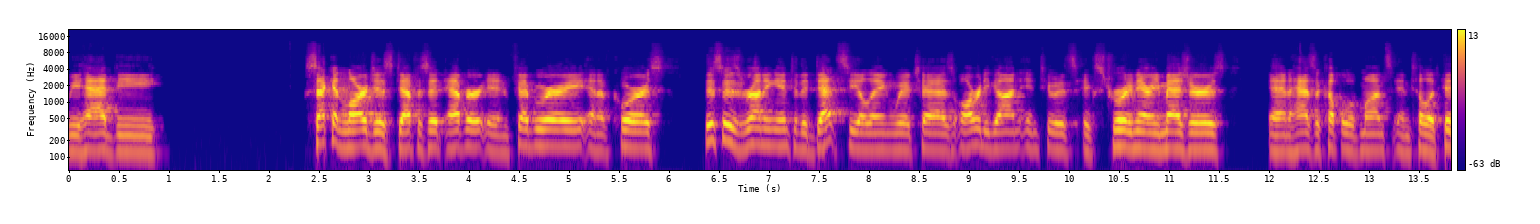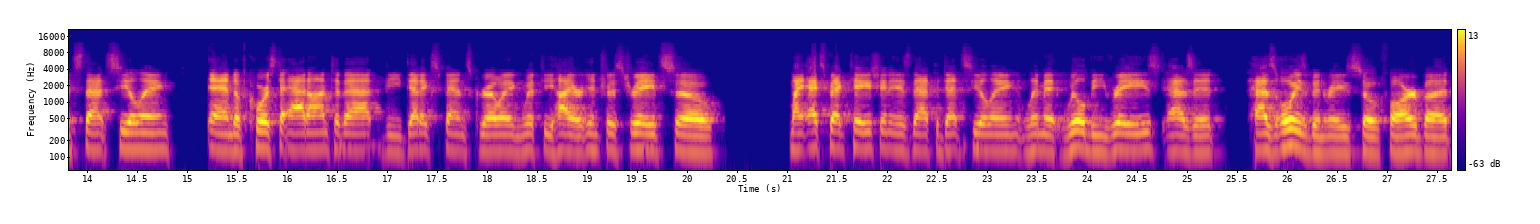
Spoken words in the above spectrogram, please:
We had the second largest deficit ever in February, and of course, this is running into the debt ceiling, which has already gone into its extraordinary measures and has a couple of months until it hits that ceiling. And of course, to add on to that, the debt expense growing with the higher interest rates. So, my expectation is that the debt ceiling limit will be raised as it has always been raised so far. But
